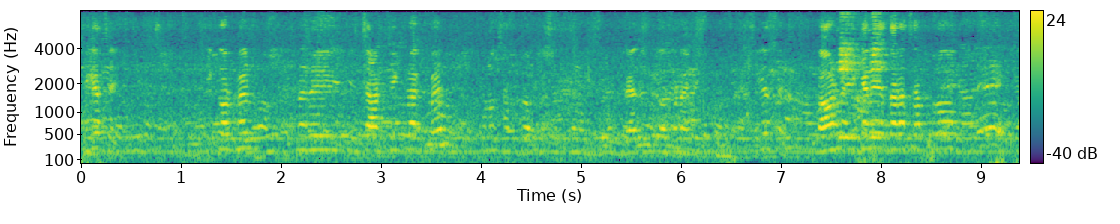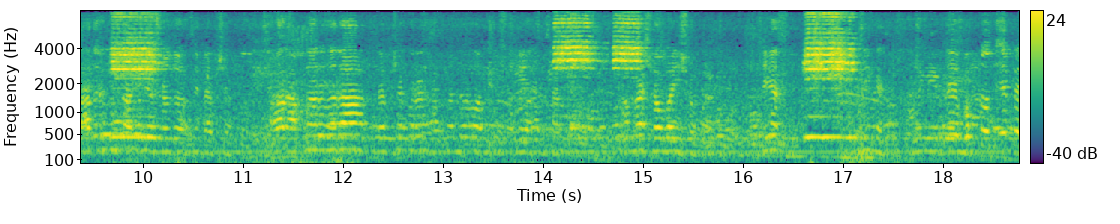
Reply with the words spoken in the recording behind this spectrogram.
ঠিক আছে? কি করবেন? আপনার এই চার্ট ঠিক রাখবেন। কোনো ছাত্র গ্র্যাজুয়েট করবে না, কিছু ঠিক আছে? কারণ এখানে যারা ছাত্র, তাদের কিন্তু আমি আছে ব্যবসা করে। আর আপনারা যারা ব্যবসা করেন, আপনাদেরও আমি আছে আমরা সবাই সবাই, ঠিক আছে? ঠিক আছে। ভক্ত এটা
